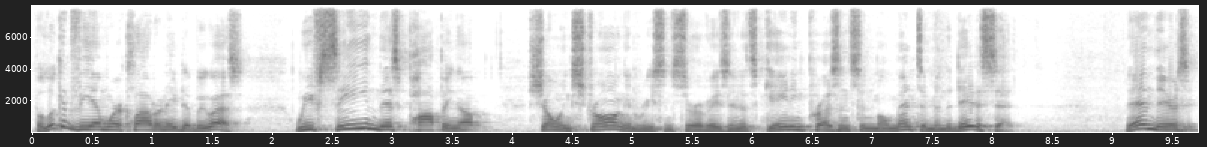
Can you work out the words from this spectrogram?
but look at VMware Cloud on AWS. We've seen this popping up, showing strong in recent surveys, and it's gaining presence and momentum in the data set. Then there's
